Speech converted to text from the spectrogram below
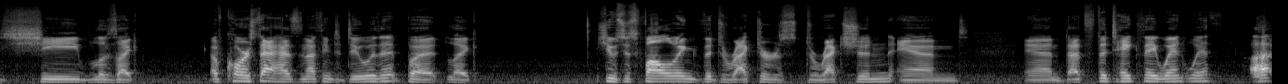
she was like, of course that has nothing to do with it, but like she was just following the director's direction and and that's the take they went with. Uh,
